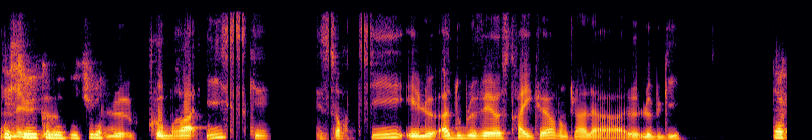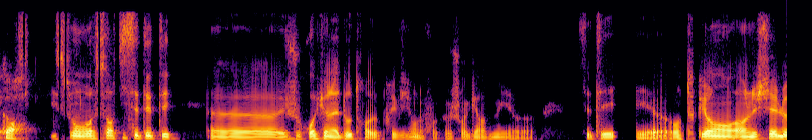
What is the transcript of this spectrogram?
Qu'est-ce qu'il y a eu comme véhicule? Le Cobra East qui est sorti et le AWE Striker, donc là, le buggy. D'accord. Ils sont ressortis cet été. Euh, je crois qu'il y en a d'autres euh, prévisions la fois que je regarde, mais euh, c'était en tout cas en, l'échelle,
